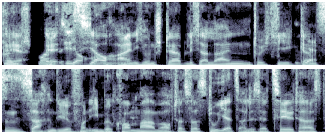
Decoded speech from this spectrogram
wünscht man er, er sich ist ja auch immer. eigentlich unsterblich, allein durch die ganzen Yes. Sachen, die wir von ihm bekommen haben, auch das, was du jetzt alles erzählt hast.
